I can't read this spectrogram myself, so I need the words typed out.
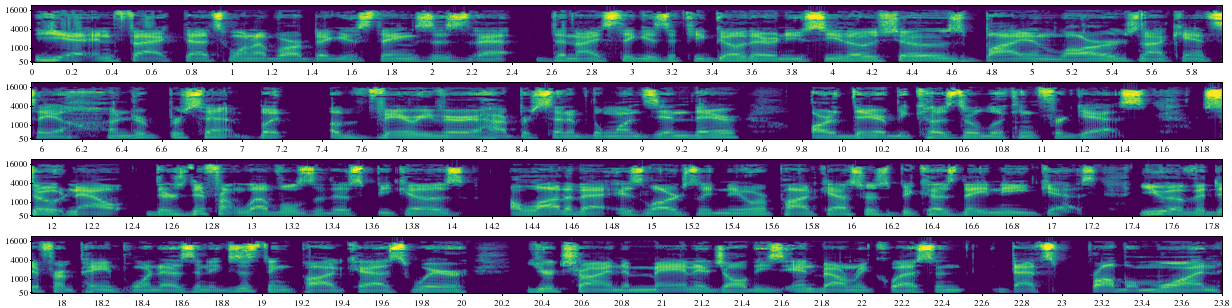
Yeah, in fact, that's one of our biggest things is that the nice thing is if you go there and you see those shows, by and large, and I can't say 100%, but a very, very high percent of the ones in there are there because they're looking for guests. So now there's different levels of this because a lot of that is largely newer podcasters because they need guests. You have a different pain point as an existing podcast where you're trying to manage all these inbound requests. And that's problem one.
